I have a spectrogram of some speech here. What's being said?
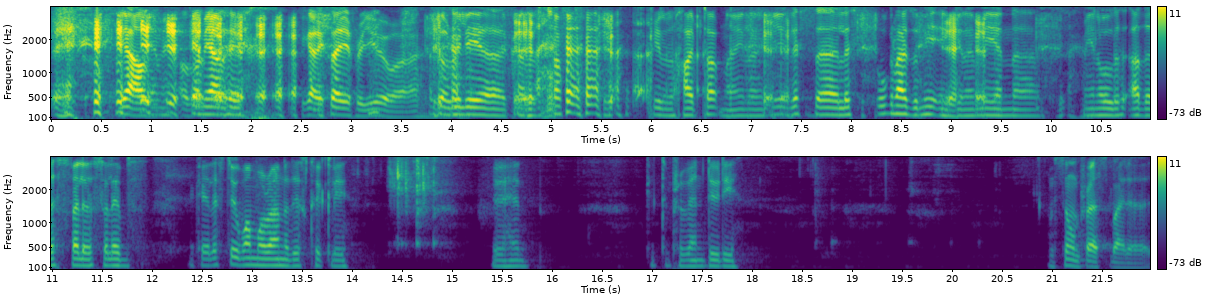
Yeah, I was, I was Get me out of here. I got excited for you. Uh, I got really uh, kind of chuffed, getting hyped up now. You know, yeah, let's uh, let's organize a meeting. You know, me and uh, me and all the other fellow celebs. Okay, let's do one more round of this quickly. Go ahead. Get to prevent duty. I'm still impressed by the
